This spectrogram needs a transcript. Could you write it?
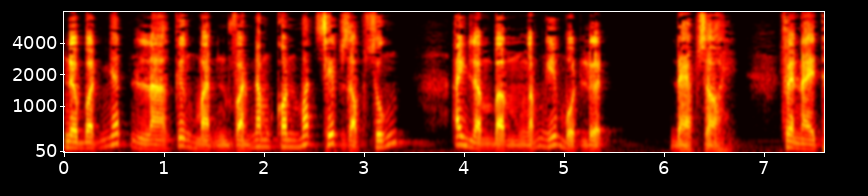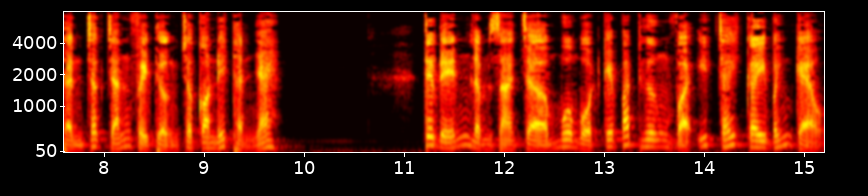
Nổi bật nhất là gương mặt và năm con mắt xếp dọc xuống. Anh lầm bầm ngắm nghía một lượt. Đẹp rồi, phen này thần chắc chắn phải thưởng cho con đấy thần nhé. Tiếp đến lầm ra chợ mua một cái bát hương và ít trái cây bánh kẹo.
